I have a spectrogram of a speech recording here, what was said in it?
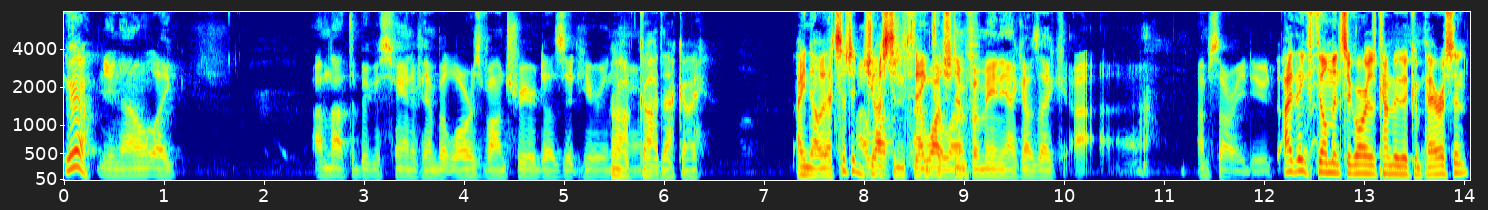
Yeah. You know, like I'm not the biggest fan of him, but Lars von Trier does it here and Oh there. God, that guy. I know that's such a I Justin watched, thing I watched. Nymphomaniac. I was like, uh, I'm sorry, dude. I think film and cigars is kind of a good comparison.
